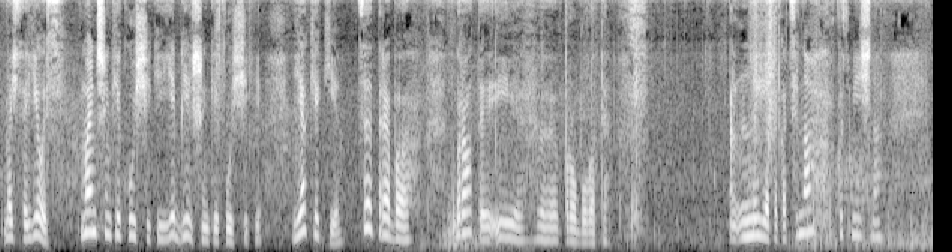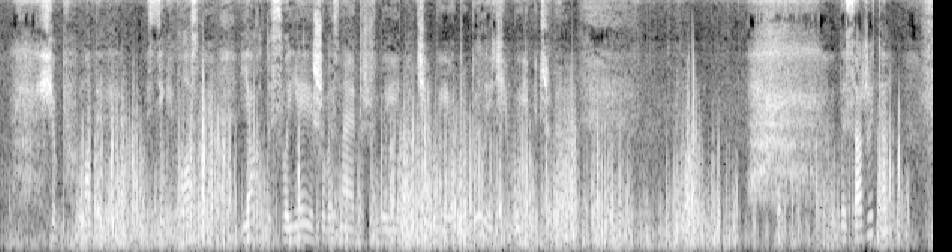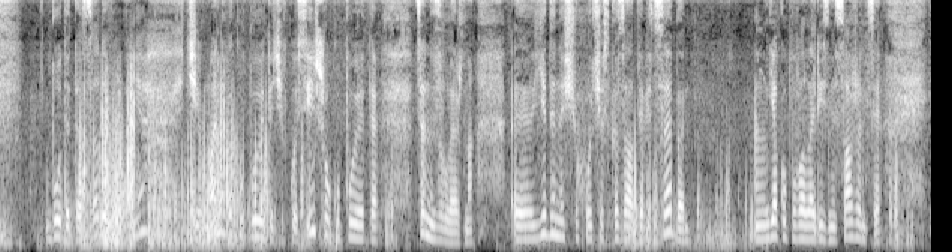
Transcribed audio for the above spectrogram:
Бачите, є ось меншенькі кущики, є більшенькі кущики. Як які? Це треба брати і е, пробувати. Не є така ціна космічна, щоб мати стільки класної ягоди своєї, що ви знаєте, що ви її там чим ви її обробили і чим ви її підживили. Висаджуйте, будете задоволені, чи в мене ви купуєте, чи в когось іншого купуєте. Це незалежно. Е, Єдине, що хочу сказати від себе, я купувала різні саджанці.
